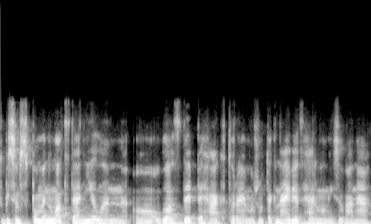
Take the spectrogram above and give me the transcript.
Tu by som spomenula teda nielen oblasť DPH, ktorá je možno tak najviac harmonizovaná,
